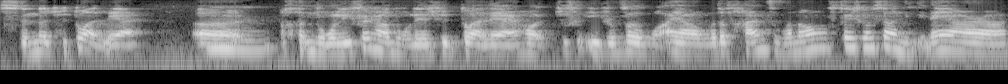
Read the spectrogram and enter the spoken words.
勤的去锻炼。呃，很努力，非常努力去锻炼，然后就是一直问我，哎呀，我的盘怎么能飞成像你那样啊？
